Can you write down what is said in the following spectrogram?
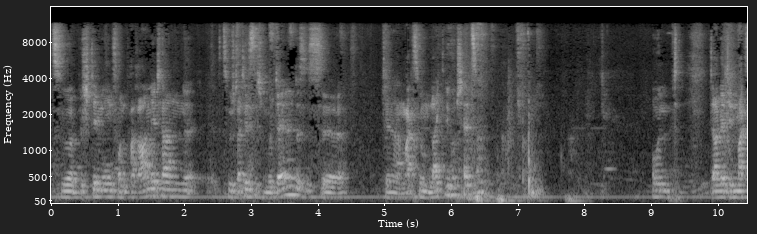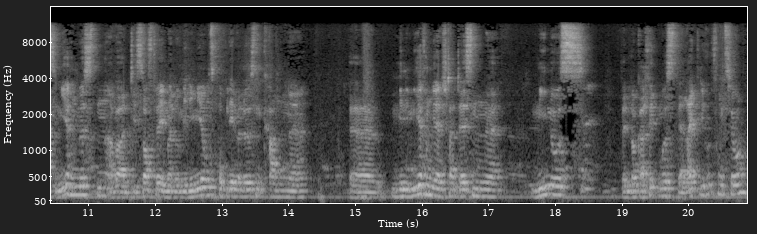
zur Bestimmung von Parametern äh, zu statistischen Modellen. Das ist äh, der Maximum Likelihood Schätzer. Und da wir den maximieren müssten, aber die Software immer nur Minimierungsprobleme lösen kann, äh, äh, minimieren wir stattdessen äh, minus den Logarithmus der Likelihood-Funktion.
